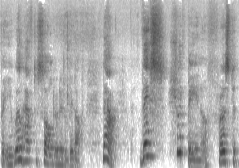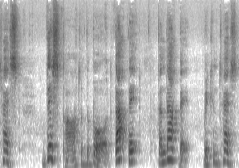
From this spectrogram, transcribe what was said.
but you will have to solder a little bit off. Now, this should be enough for us to test this part of the board, that bit and that bit. We can test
